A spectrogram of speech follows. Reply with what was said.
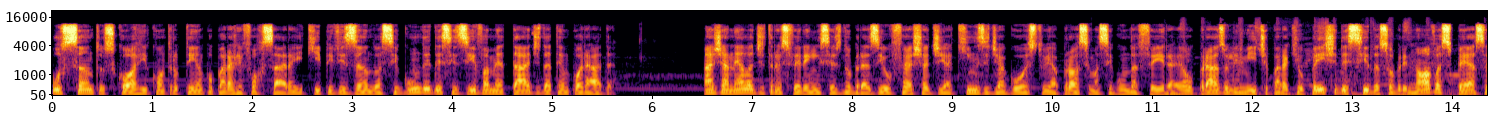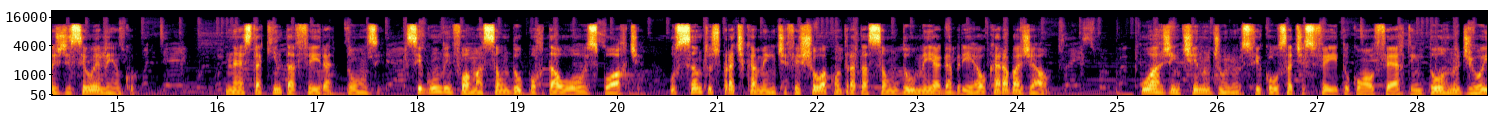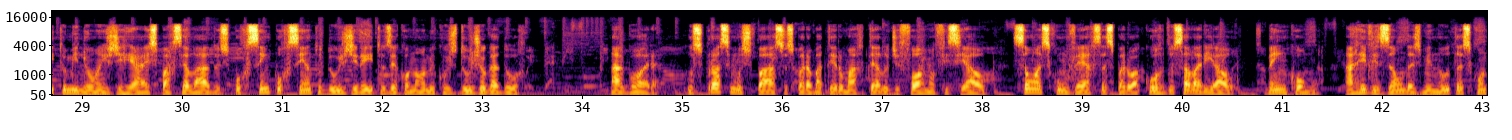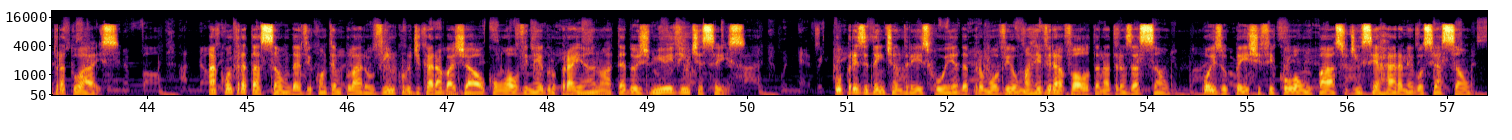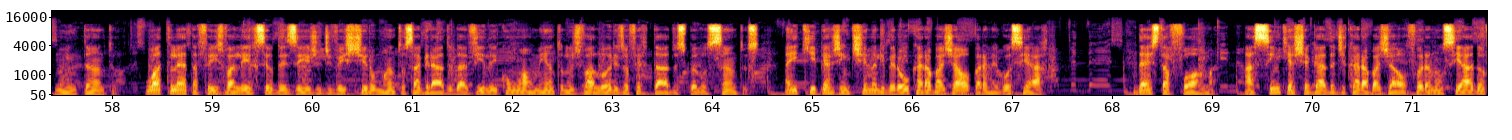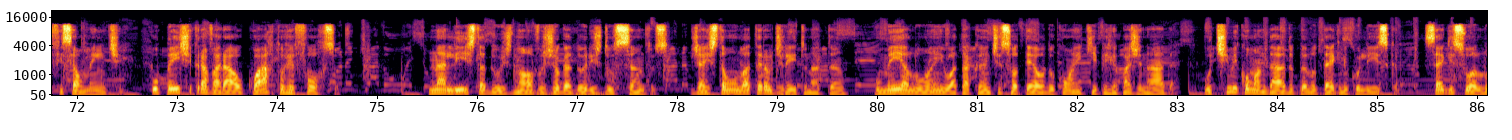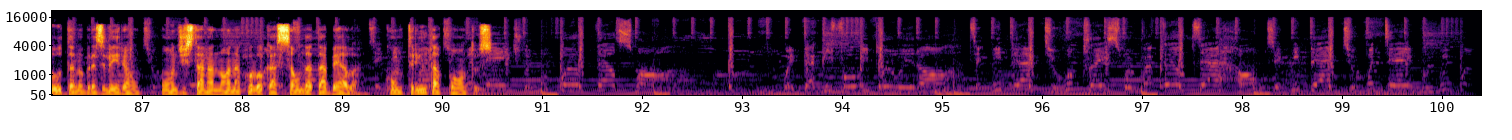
O Santos corre contra o tempo para reforçar a equipe visando a segunda e decisiva metade da temporada. A janela de transferências no Brasil fecha dia 15 de agosto e a próxima segunda-feira é o prazo limite para que o Peixe decida sobre novas peças de seu elenco. Nesta quinta-feira, 11, segundo informação do portal O Sport, o Santos praticamente fechou a contratação do meia Gabriel Carabajal, o argentino Júnior ficou satisfeito com a oferta em torno de 8 milhões de reais parcelados por 100% dos direitos econômicos do jogador. Agora, os próximos passos para bater o martelo de forma oficial são as conversas para o acordo salarial, bem como a revisão das minutas contratuais. A contratação deve contemplar o vínculo de Carabajal com o Alvinegro Praiano até 2026. O presidente Andrés Rueda promoveu uma reviravolta na transação, pois o Peixe ficou a um passo de encerrar a negociação. No entanto, o atleta fez valer seu desejo de vestir o manto sagrado da vila e com um aumento nos valores ofertados pelo Santos, a equipe argentina liberou Carabajal para negociar. Desta forma, assim que a chegada de Carabajal for anunciada oficialmente, o Peixe cravará o quarto reforço, na lista dos novos jogadores do Santos, já estão o lateral direito Natan, o meia Luan e o atacante Soteldo com a equipe repaginada. O time comandado pelo técnico Lisca segue sua luta no Brasileirão, onde está na nona colocação da tabela, com 30 pontos.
